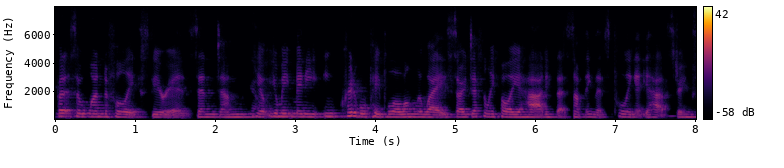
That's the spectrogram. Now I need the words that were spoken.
but it's a wonderful experience. And um, you'll, you'll meet many incredible people along the way. So definitely follow your heart if that's something that's pulling at your heartstrings.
